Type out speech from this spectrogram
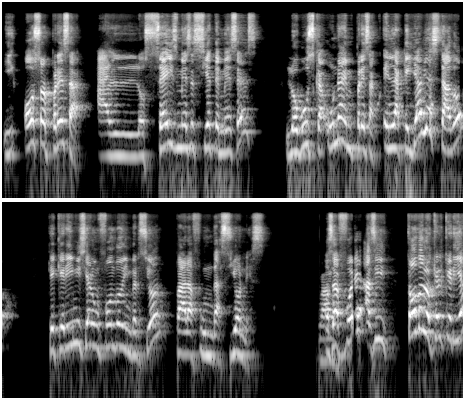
Y, oh sorpresa, a los seis meses, siete meses, lo busca una empresa en la que ya había estado que quería iniciar un fondo de inversión para fundaciones. O sea, fue así, todo lo que él quería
